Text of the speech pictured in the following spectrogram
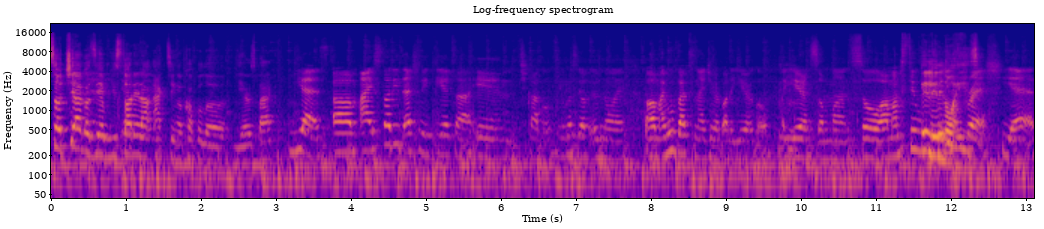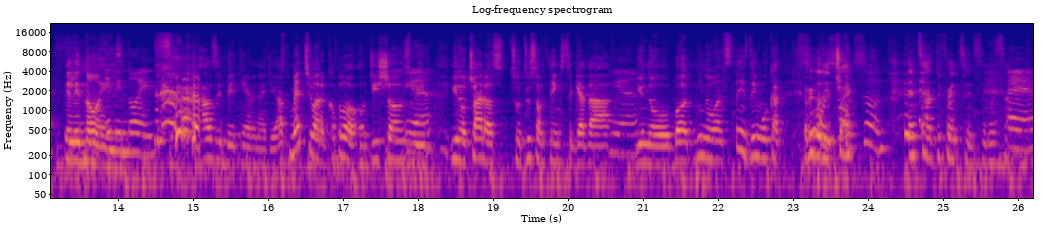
So Chiagozie, you started out acting a couple of years back. yes. Um, I studied actually theater in Chicago, University of Illinois. Um, I moved back to Nigeria about a year ago, a year and some months. So um, I'm still Illinois. really fresh. Yes. Illinois. Illinois. How's it been here in Nigeria? I've met you at a couple of auditions. Yeah. We've, you know, tried us to do some things together. Yeah. You know, but you know, as things didn't work out. Everybody's soon, trying soon. to enter different things. You know, so- Eh,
